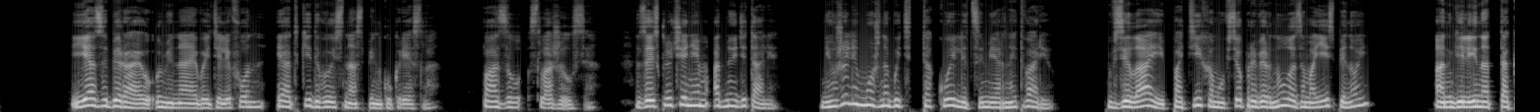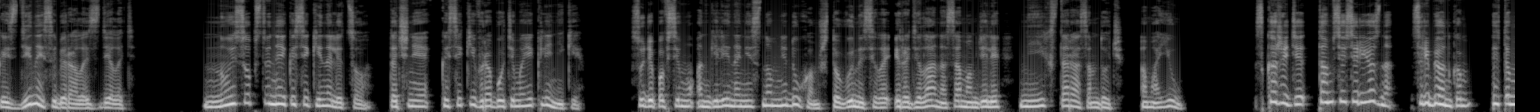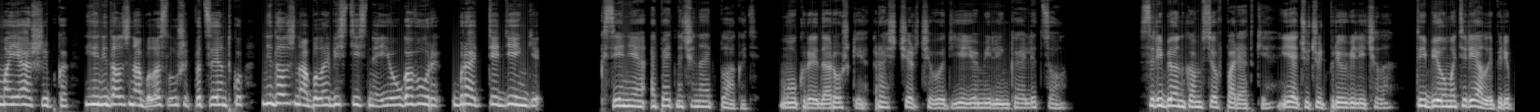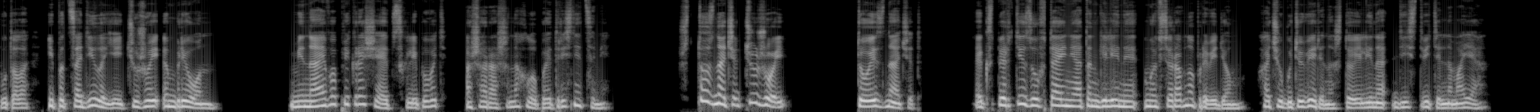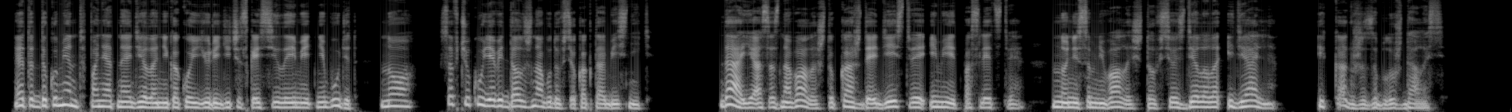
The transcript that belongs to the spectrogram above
Я забираю у Минаевой телефон и откидываюсь на спинку кресла. Пазл сложился. За исключением одной детали. Неужели можно быть такой лицемерной тварью? Взяла и по-тихому все провернула за моей спиной? Ангелина так и с Диной собиралась сделать. Ну и собственные косяки на лицо, точнее, косяки в работе моей клиники. Судя по всему, Ангелина ни сном, ни духом, что выносила и родила на самом деле не их с Тарасом дочь, а мою. «Скажите, там все серьезно? С ребенком? Это моя ошибка. Я не должна была слушать пациентку, не должна была вестись на ее уговоры, брать те деньги». Ксения опять начинает плакать. Мокрые дорожки расчерчивают ее миленькое лицо. «С ребенком все в порядке, я чуть-чуть преувеличила. Ты биоматериалы перепутала и подсадила ей чужой эмбрион». Минаева прекращает всхлипывать, ошарашенно хлопает ресницами. «Что значит чужой?» «То и значит. Экспертизу в тайне от Ангелины мы все равно проведем. Хочу быть уверена, что Элина действительно моя. Этот документ, понятное дело, никакой юридической силы иметь не будет, но Савчуку я ведь должна буду все как-то объяснить. Да, я осознавала, что каждое действие имеет последствия, но не сомневалась, что все сделала идеально. И как же заблуждалась.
